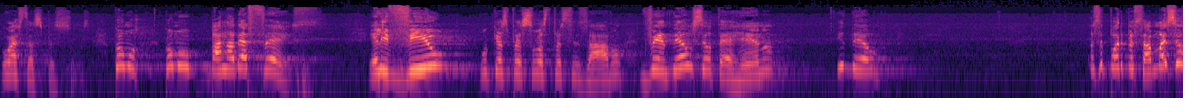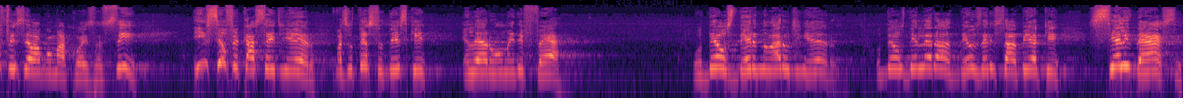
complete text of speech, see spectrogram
ou a estas pessoas. Como, como Barnabé fez. Ele viu o que as pessoas precisavam, vendeu o seu terreno e deu. Você pode pensar, mas se eu fizer alguma coisa assim, e se eu ficar sem dinheiro? Mas o texto diz que ele era um homem de fé. O Deus dele não era o dinheiro. O Deus dele era Deus, ele sabia que se ele desse,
